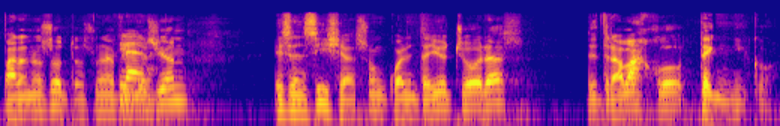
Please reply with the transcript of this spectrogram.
para nosotros. Una Claro. afiliación es sencilla, son 48 horas de trabajo técnico.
